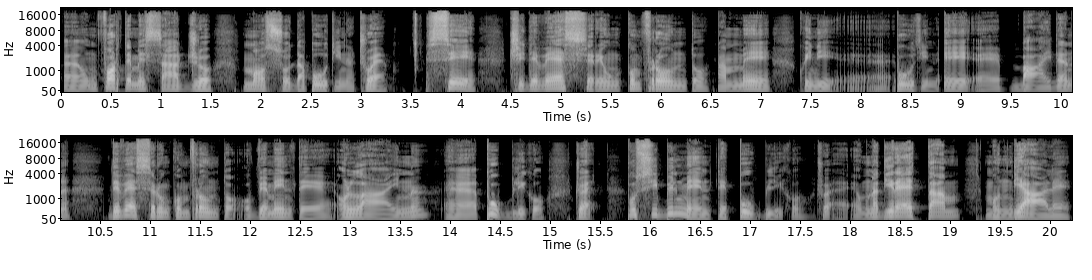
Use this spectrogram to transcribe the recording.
eh, un forte messaggio mosso da Putin, cioè se ci deve essere un confronto tra me, quindi eh, Putin e eh, Biden, deve essere un confronto ovviamente online, eh, pubblico, cioè possibilmente pubblico, cioè una diretta mondiale,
